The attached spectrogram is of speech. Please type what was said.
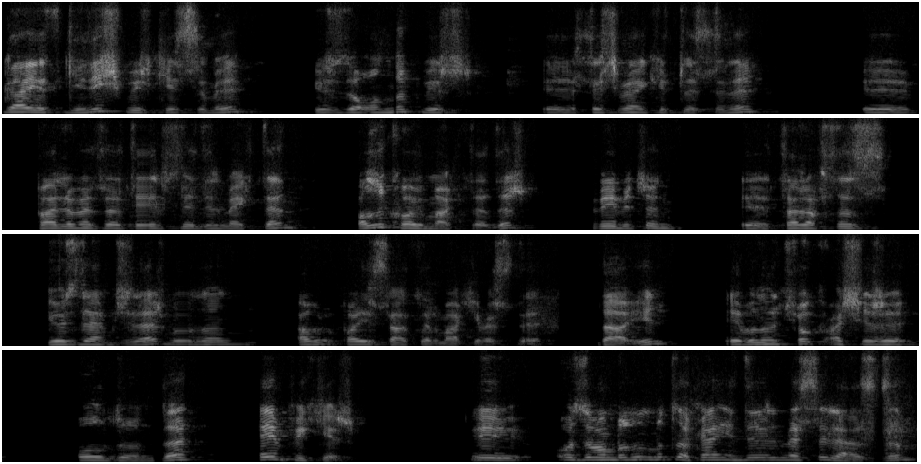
gayet geniş bir kesimi yüzde onluk bir e, seçmen kitlesini e, parlamentoda temsil edilmekten alıkoymaktadır. Ve bütün e, tarafsız gözlemciler bunun Avrupa İnsan Hakları Mahkemesi de dahil e, bunun çok aşırı olduğunda en fikir. E, o zaman bunun mutlaka indirilmesi lazım.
